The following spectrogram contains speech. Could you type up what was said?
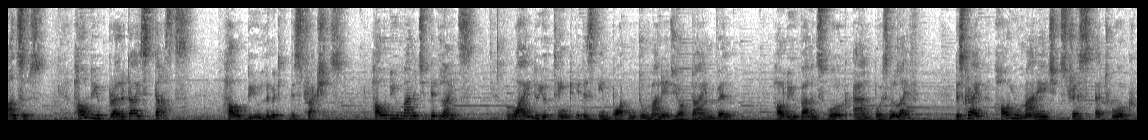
answers. How do you prioritize tasks? How do you limit distractions? How do you manage deadlines? Why do you think it is important to manage your time well? How do you balance work and personal life? Describe how you manage stress at work.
